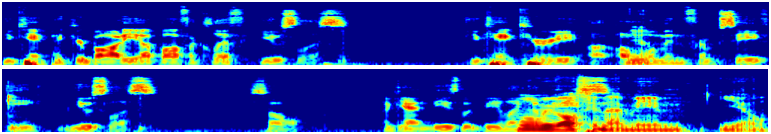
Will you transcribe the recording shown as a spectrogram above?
You can't pick your body up off a cliff, useless. If you can't carry a, a Yeah. woman from safety, useless. So, again, these would be like. well, a we've all seen that meme. You know,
